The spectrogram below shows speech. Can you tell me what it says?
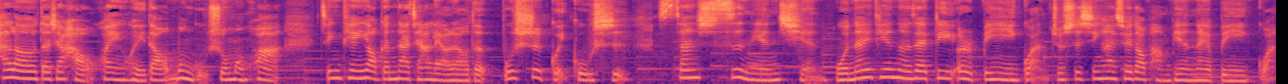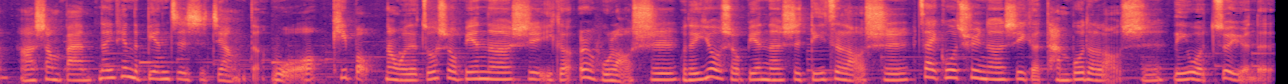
Hello，大家好，欢迎回到梦谷说梦话。今天要跟大家聊聊的不是鬼故事。三四年前，我那一天呢，在第二殡仪馆，就是辛亥隧道旁边的那个殡仪馆啊上班。那一天的编制是这样的：我 Keyboard，那我的左手边呢是一个二胡老师，我的右手边呢是笛子老师，再过去呢是一个弹拨的老师，离我最远的。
